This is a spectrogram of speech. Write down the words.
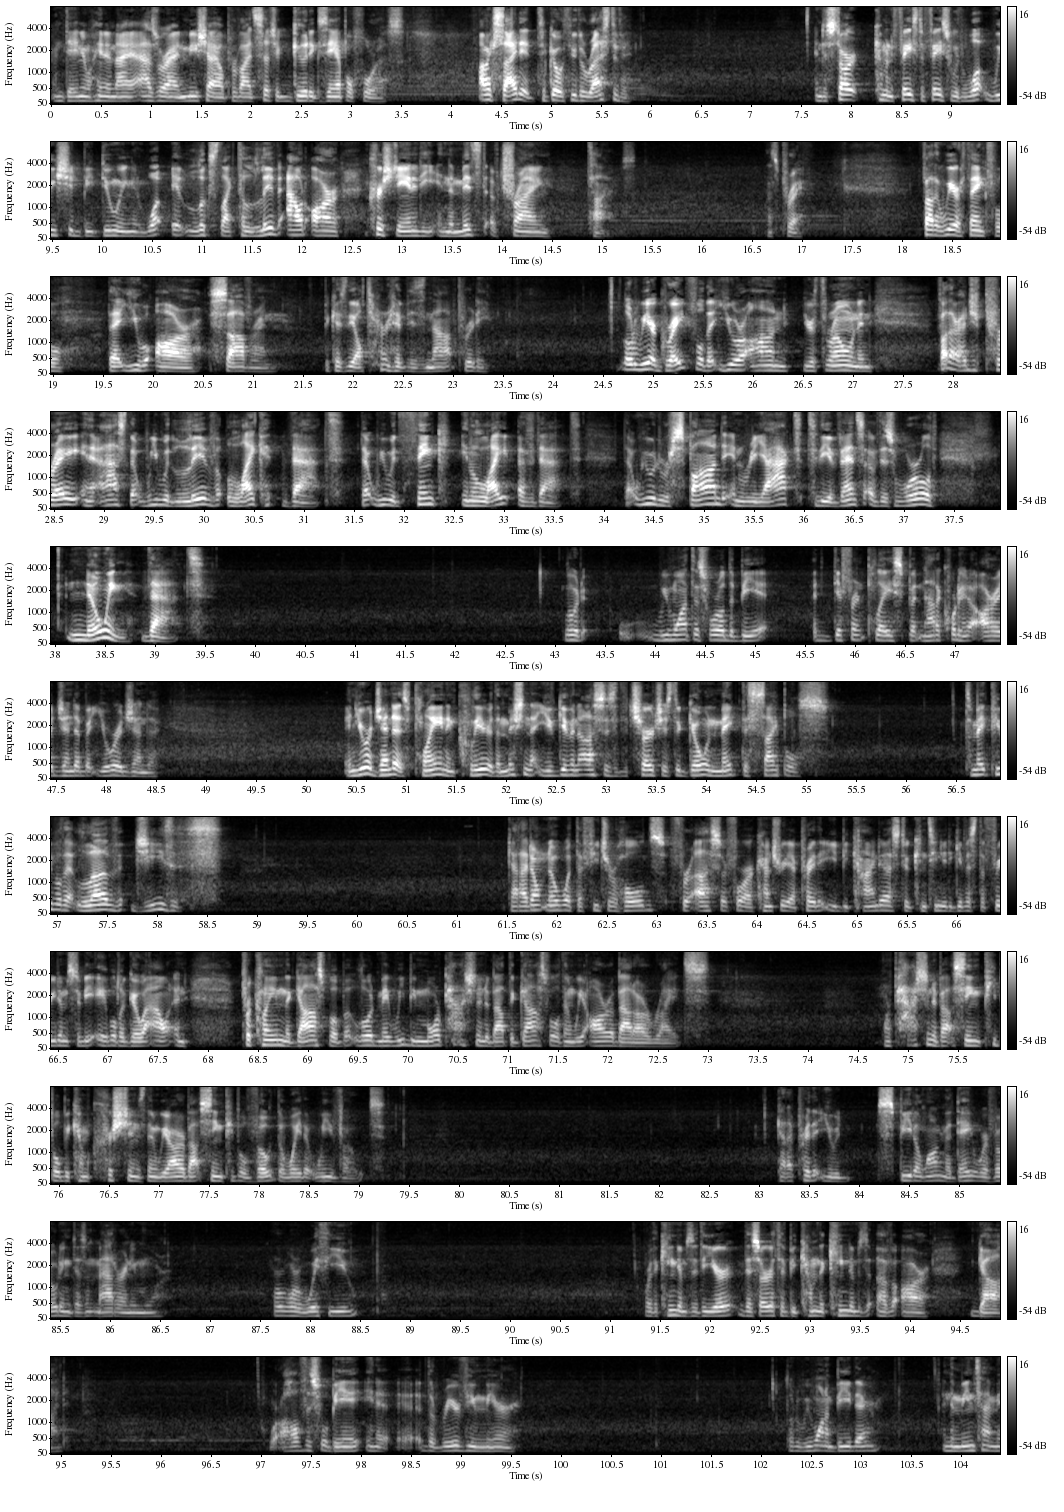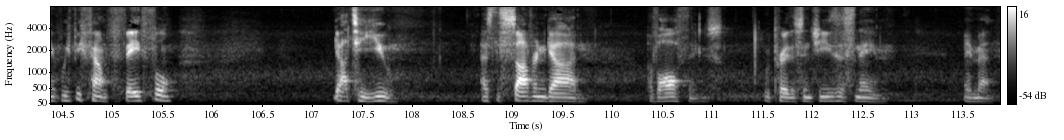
And Daniel, Hananiah, Azariah, and Mishael provide such a good example for us. I'm excited to go through the rest of it and to start coming face to face with what we should be doing and what it looks like to live out our Christianity in the midst of trying times. Let's pray. Father, we are thankful that you are sovereign because the alternative is not pretty. Lord, we are grateful that you are on your throne. And Father, I just pray and ask that we would live like that, that we would think in light of that, that we would respond and react to the events of this world knowing that. Lord, we want this world to be a different place, but not according to our agenda, but your agenda. And your agenda is plain and clear. The mission that you've given us as the church is to go and make disciples, to make people that love Jesus. God, I don't know what the future holds for us or for our country. I pray that you'd be kind to us to continue to give us the freedoms to be able to go out and proclaim the gospel. But Lord, may we be more passionate about the gospel than we are about our rights. More passionate about seeing people become Christians than we are about seeing people vote the way that we vote. God, I pray that you would speed along the day where voting doesn't matter anymore, where we're with you, where the kingdoms of the earth, this earth have become the kingdoms of our God, where all of this will be in a, uh, the rearview mirror. Lord, we want to be there. In the meantime, may we be found faithful, God, to you as the sovereign God of all things. We pray this in Jesus' name. Amen.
